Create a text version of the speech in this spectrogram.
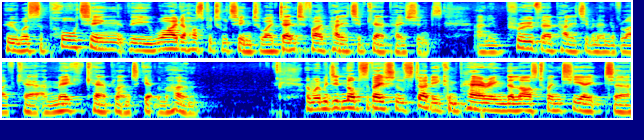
who were supporting the wider hospital team to identify palliative care patients and improve their palliative and end-of-life care and make a care plan to get them home. And when we did an observational study comparing the last 28 uh,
